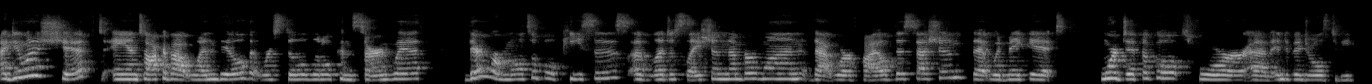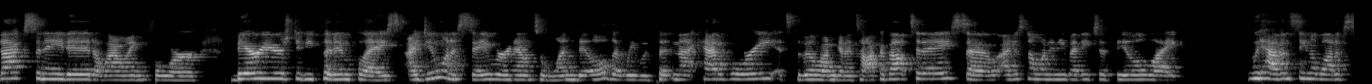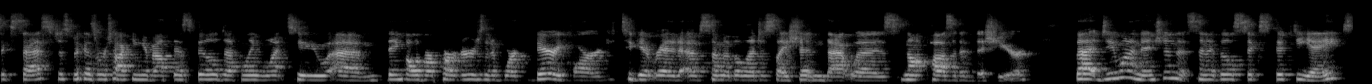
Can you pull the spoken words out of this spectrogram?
I do want to shift and talk about one bill that we're still a little concerned with. There were multiple pieces of legislation, number one, that were filed this session that would make it more difficult for um, individuals to be vaccinated, allowing for barriers to be put in place. I do want to say we're down to one bill that we would put in that category. It's the bill I'm going to talk about today. So I just don't want anybody to feel like we haven't seen a lot of success just because we're talking about this bill. Definitely want to um, thank all of our partners that have worked very hard to get rid of some of the legislation that was not positive this year. But do want to mention that Senate Bill 658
